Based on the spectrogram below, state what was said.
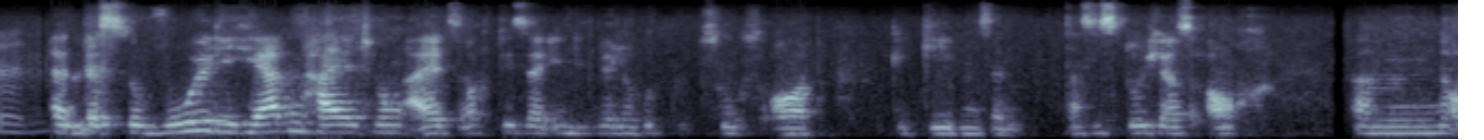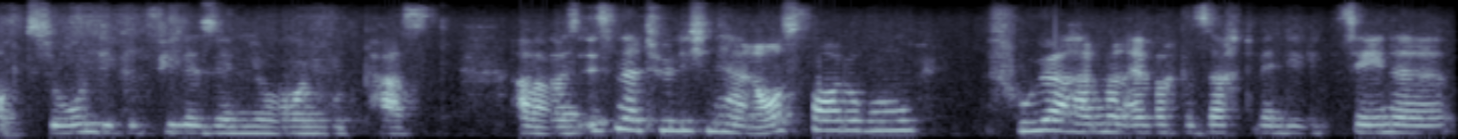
Mhm. Also dass sowohl die Herdenhaltung als auch dieser individuelle Rückzugsort gegeben sind. Das ist durchaus auch ähm, eine Option, die für viele Senioren gut passt. Aber es ist natürlich eine Herausforderung. Früher hat man einfach gesagt, wenn die Zähne,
